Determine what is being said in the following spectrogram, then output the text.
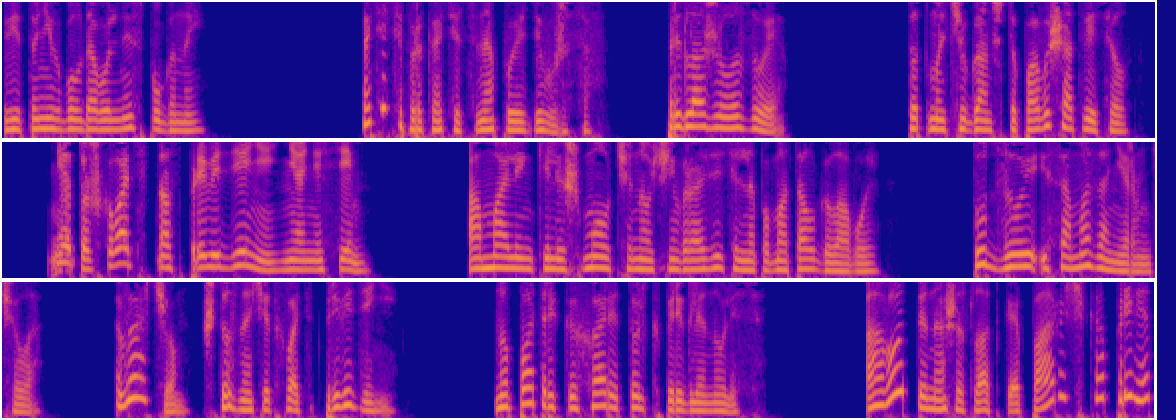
Вид у них был довольно испуганный. «Хотите прокатиться на поезде ужасов?» — предложила Зоя. Тот мальчуган, что повыше, ответил. «Нет уж, хватит нас привидений, няня семь» а маленький лишь молча, но очень выразительно помотал головой. Тут Зоя и сама занервничала. «Вы о чем? Что значит «хватит привидений»?» Но Патрик и Харри только переглянулись. «А вот ты наша сладкая парочка, привет!»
